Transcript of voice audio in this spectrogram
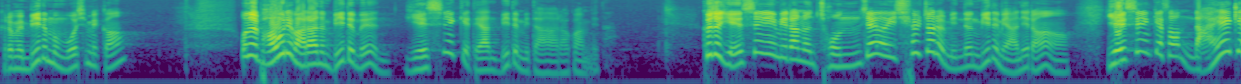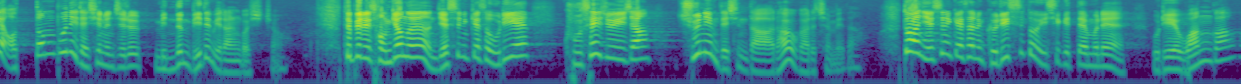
그러면 믿음은 무엇입니까? 오늘 바울이 말하는 믿음은 예수님께 대한 믿음이다라고 합니다. 그저 예수님이라는 존재의 실존을 믿는 믿음이 아니라 예수님께서 나에게 어떤 분이 되시는지를 믿는 믿음이라는 것이죠. 특별히 성경은 예수님께서 우리의 구세주의자 주님 되신다라고 가르칩니다. 또한 예수님께서는 그리스도이시기 때문에 우리의 왕과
